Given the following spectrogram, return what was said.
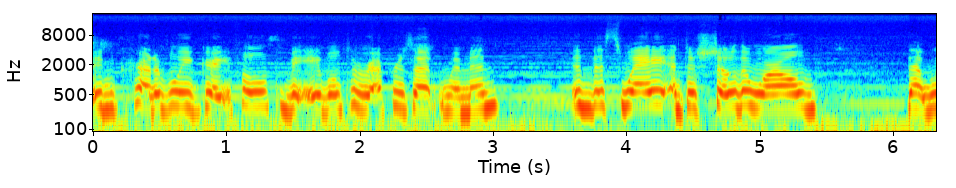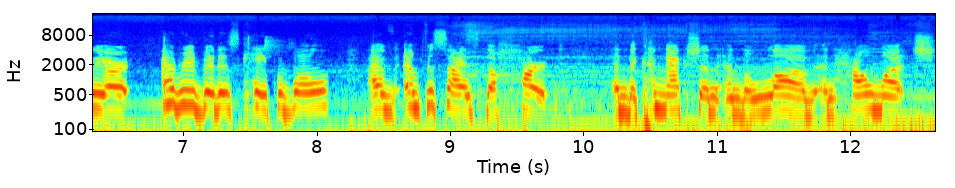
incredibly grateful to be able to represent women in this way and to show the world that we are every bit as capable I've emphasized the heart and the connection and the love and how much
